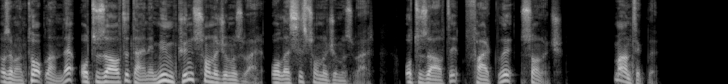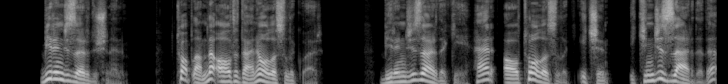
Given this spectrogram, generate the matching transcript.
O zaman toplamda 36 tane mümkün sonucumuz var. Olası sonucumuz var. 36 farklı sonuç. Mantıklı. Birinci zarı düşünelim. Toplamda 6 tane olasılık var. Birinci zardaki her 6 olasılık için, ikinci zarda da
